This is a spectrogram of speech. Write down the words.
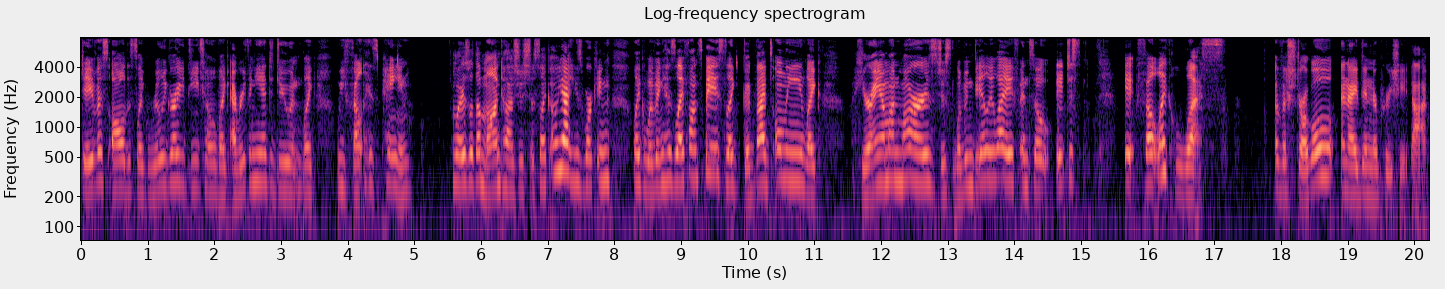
gave us all this like really great detail of like everything he had to do and like we felt his pain. Whereas with a montage, it's just like, oh yeah, he's working, like living his life on space, like good vibes only, like here I am on Mars, just living daily life. And so it just, it felt like less of a struggle and I didn't appreciate that.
